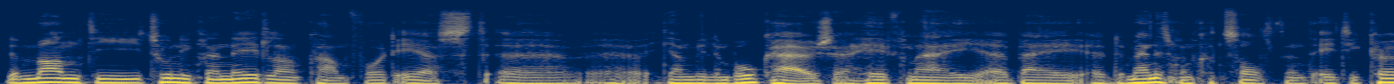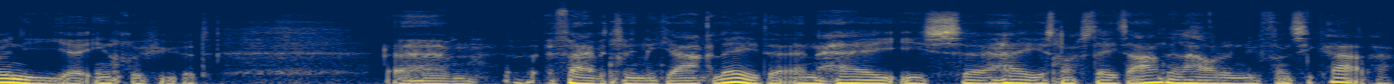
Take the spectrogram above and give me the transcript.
de man die toen ik naar Nederland kwam voor het eerst, Jan-Willem Broekhuizen, heeft mij bij de management consultant A.T. Kearney eh, ingehuurd. Ehm, 25 jaar geleden. En hij is, eh, hij is nog steeds aandeelhouder nu van Cicada.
